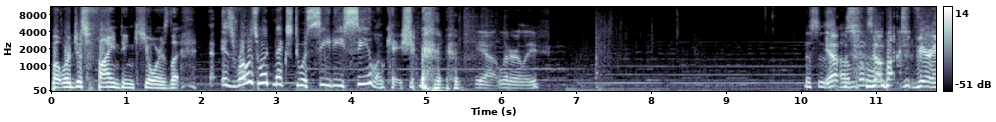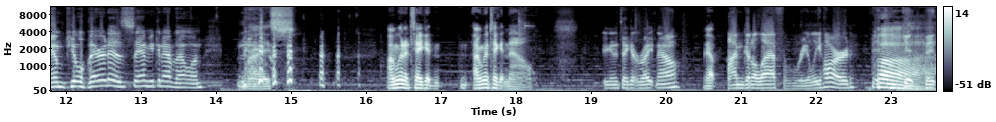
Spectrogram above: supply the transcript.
but we're just finding cures. That is Rosewood next to a CDC location. Yeah, literally. this is Yep, a little. Zomboxivir ampule. There it is. Sam, you can have that one. nice. I'm gonna take it. I'm gonna take it now. You're gonna take it right now? Yep. I'm gonna laugh really hard. if you get bit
